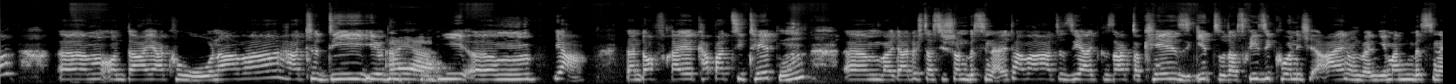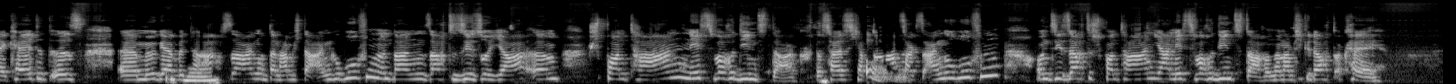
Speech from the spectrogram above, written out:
Ähm, und da ja Corona war, hatte die irgendwie ah, ja. Ähm, ja dann doch freie Kapazitäten, ähm, weil dadurch, dass sie schon ein bisschen älter war, hatte sie halt gesagt, okay, sie geht so das Risiko nicht ein und wenn jemand ein bisschen erkältet ist, äh, möge er bitte ja. absagen und dann habe ich da angerufen und dann sagte sie so, ja, ähm, spontan nächste Woche Dienstag. Das heißt, ich habe oh. donnerstags angerufen und sie sagte spontan, ja, nächste Woche Dienstag und dann habe ich gedacht, okay,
